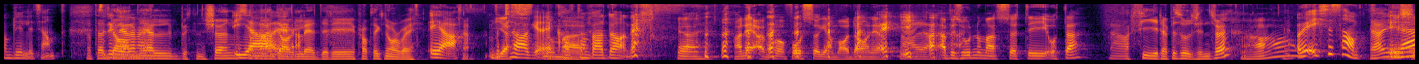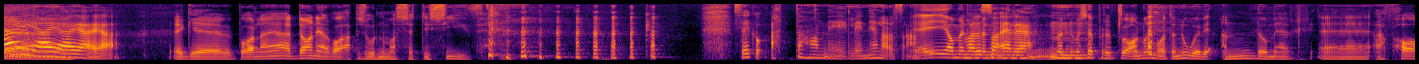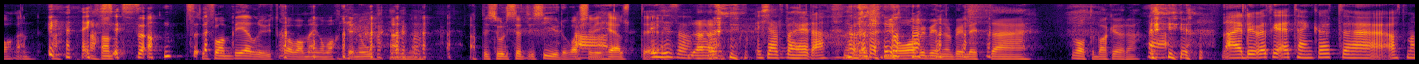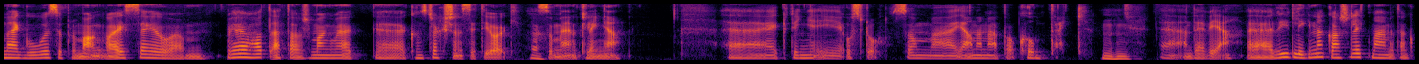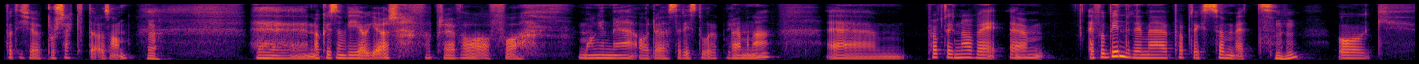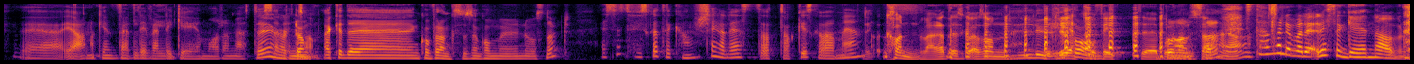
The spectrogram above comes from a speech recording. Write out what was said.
og bli litt kjent. Dette er det Daniel meg. Daniel Buttensjøen, som Ja, er ja, daglig leder i Proptic Norway. Ja. Yes, Beklager, jeg kalte han bare Daniel. Ja, han er for, oss òg en bare Daniel. Episode nummer 78. Ja, fire episoder siden, tror jeg. Ja. Oi, ikke sant? Ja, ja, ikke- ja, ja, ja, ja. Jeg, eh, Daniel var episode nummer 77. Så jeg går etter han i linjen, altså. Eh, Ja, men, det men, så- er det- men du må se på det på andre måter. Nå er vi enda mer eh, erfaren. Ikke sant? sant? Så du får en bedre utgave av meg og Martin nå enn eh, episode 77. Da var ikke vi helt eh, Ikke sant? Ikke helt på høyde. Nå vi begynner å bli litt eh, våte bak øret. Ja. Nei, du vet ikke, jeg tenker at, eh, at man er gode supplement. Og jeg ser jo um, Vi har jo hatt et arrangement med Construction City òg, som er en klynge. Eh, klynge i Oslo, som eh, gjerne er med på Comtech Mhm. eh, enn det vi er. Eh, de ligner kanskje litt mer med tanke på at de kjører prosjekter og sånn. Ja. Eh, noe som vi òg gjør, for å prøve å få mange med og løse de store problemene. Proptech Norway Jeg forbinder de med Proptech Summit Mhm. og eh, ja, noen veldig veldig gøye morgenmøter. Det har jeg hørt om. Er ikke det en konferanse som kommer nå snart? Jeg syns du husker at jeg kanskje har lest at dere skal være med. Det kan være at det skal være sånn retrofit-bonanza. Ja. Stemmer, det var det. Det er så gøye navn.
